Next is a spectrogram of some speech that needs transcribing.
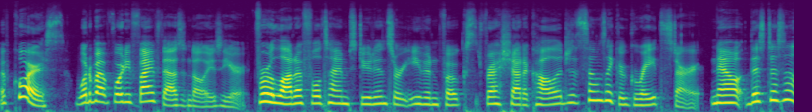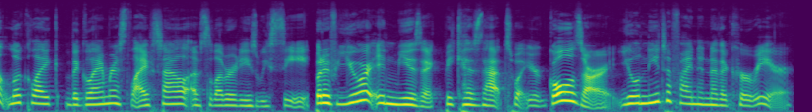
Of course. What about $45,000 a year? For a lot of full time students or even folks fresh out of college, it sounds like a great start. Now, this doesn't look like the glamorous lifestyle of celebrities we see, but if you're in music because that's what your goals are, you'll need to find another career.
